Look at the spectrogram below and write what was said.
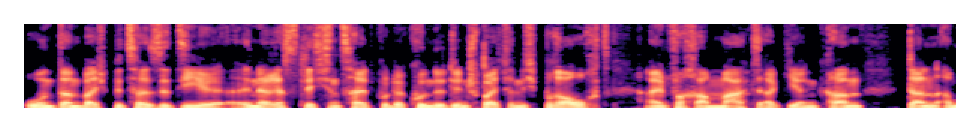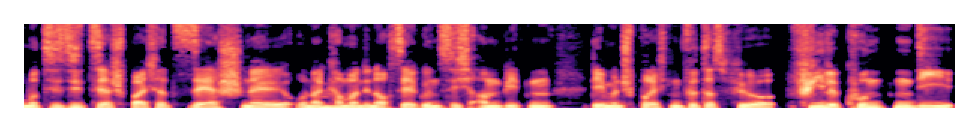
und dann beispielsweise die in der restlichen Zeit, wo der Kunde den Speicher nicht braucht, einfach am Markt agieren kann, dann amortisiert der Speicher sehr schnell und dann kann man mhm. den auch sehr günstig anbieten. Dementsprechend wird das für viele Kunden, die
